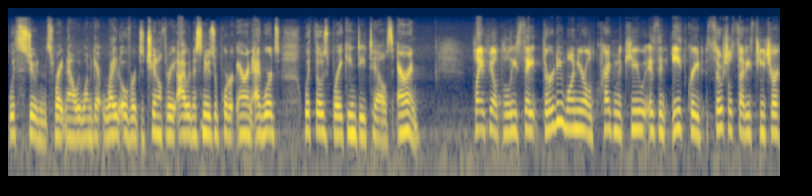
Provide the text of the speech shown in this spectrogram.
with students. Right now, we want to get right over to Channel 3 Eyewitness News reporter Aaron Edwards with those breaking details. Aaron. Plainfield police say 31 year old Craig McHugh is an eighth grade social studies teacher.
